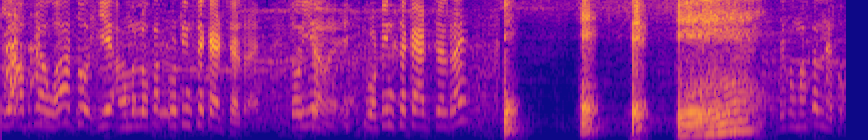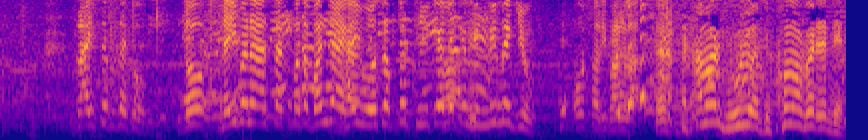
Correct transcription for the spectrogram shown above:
ये अब क्या हुआ तो ये हम लोग का प्रोटीन से कैट चल रहा है तो ये प्रोटीन से कैट चल रहा है देखो मसल देखो ट्राइसेप देखो जो नहीं बना आज तक मतलब बन जाएगा भाई वो सब तो ठीक है लेकिन हिंदी में क्यों ओ सॉरी बांग्ला আমার ভুল হয়েছে ক্ষমা করে দেন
